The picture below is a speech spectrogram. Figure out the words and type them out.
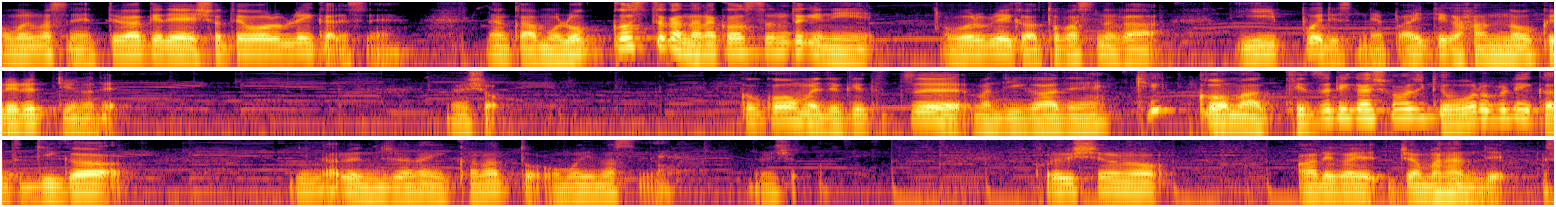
思いますね。というわけで、初手ウォールブレーカーですね。なんかもう6コスとか7コスの時に、ウォールブレーカーを飛ばすのがいいっぽいですね。やっぱ相手が反応遅れるっていうので。よいしょ。ここまで受けつつ、まあ、ディガーでね、結構まあ削りが正直ウォールブレーカーとディガーになるんじゃないかなと思いますね。よいしょ。これ後ろのあれが邪魔なんで、好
